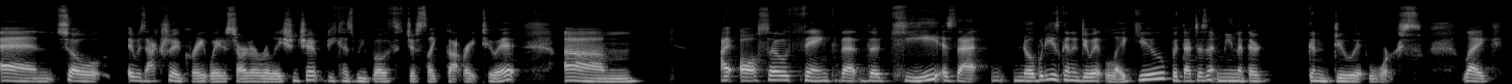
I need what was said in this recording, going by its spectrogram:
And so it was actually a great way to start our relationship because we both just like got right to it. Um I also think that the key is that nobody is going to do it like you, but that doesn't mean that they're going to do it worse. Like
